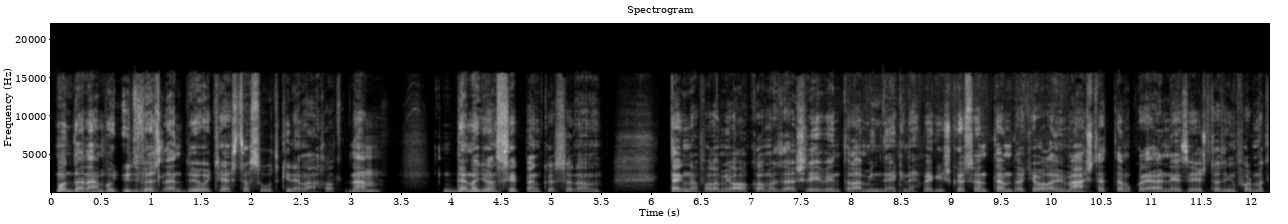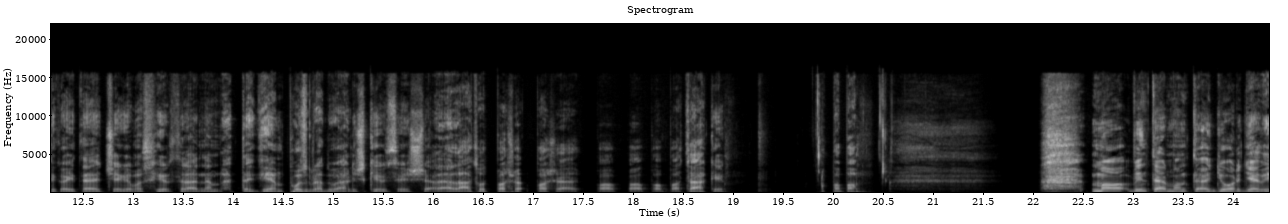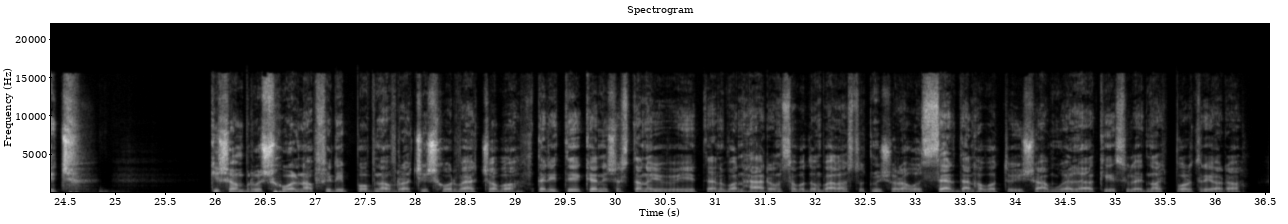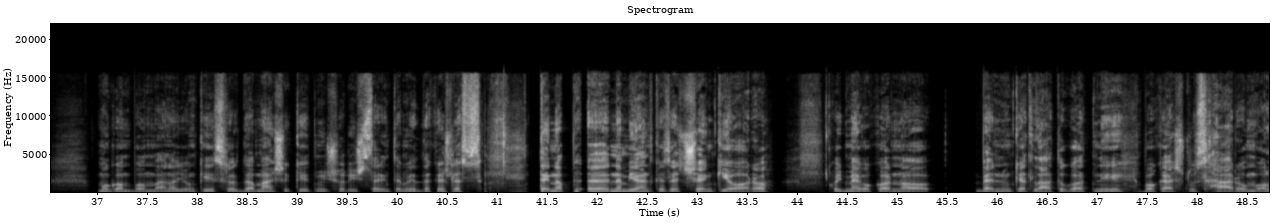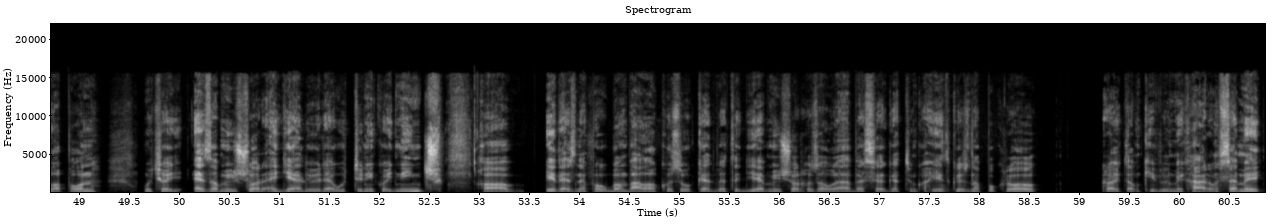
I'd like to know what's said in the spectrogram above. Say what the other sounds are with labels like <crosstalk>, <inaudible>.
Mondanám, hogy üdvözlendő, hogyha ezt a szót ki nem állhatnám, de nagyon szépen köszönöm. Tegnap valami alkalmazás révén talán mindenkinek meg is köszöntem, de hogyha valami más tettem, akkor elnézést, az informatikai tehetségem az hirtelen nem lett egy ilyen posztgraduális képzéssel ellátott pasa, pasa, papa, papa. Papa. Ma Wintermantel Györgyevics, Kisambrus, holnap Filippov, Navracsis, Horváth Csaba terítéken, és aztán a jövő héten van három szabadon választott műsor, ahol szerdán Havatői Sámuellel készül egy nagy portré, arra magamban már nagyon készülök, de a másik két műsor is szerintem érdekes lesz. Tegnap nem jelentkezett senki arra, hogy meg akarna bennünket látogatni Bakás plusz három alapon, úgyhogy ez a műsor egyelőre úgy tűnik, hogy nincs. Ha éreznek magukban vállalkozó kedvet egy ilyen műsorhoz, ahol elbeszélgetünk a hétköznapokról, rajtam kívül még három személy,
